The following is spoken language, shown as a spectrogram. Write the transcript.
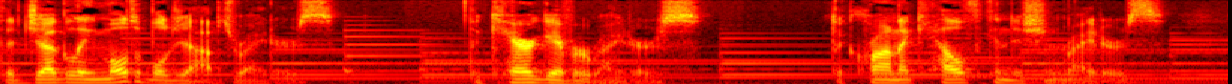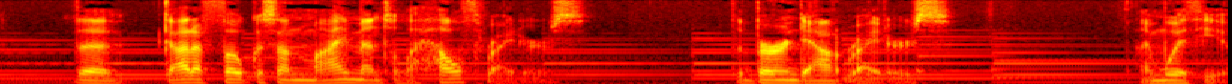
the juggling multiple jobs writers, the caregiver writers, the chronic health condition writers, the gotta focus on my mental health writers, the burned out writers. I'm with you.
